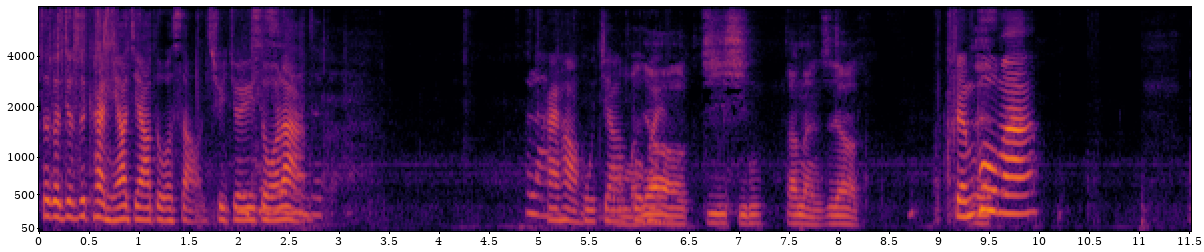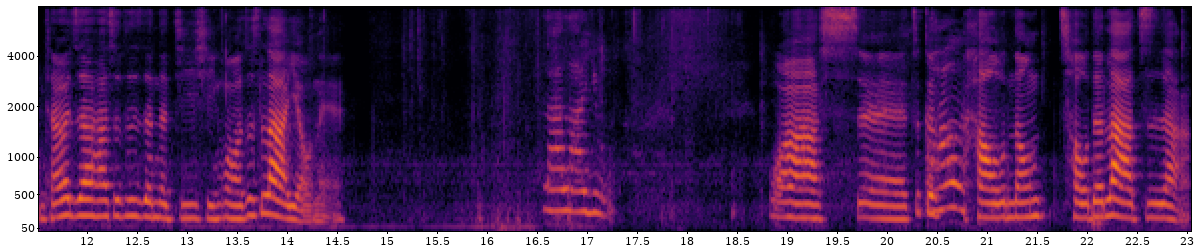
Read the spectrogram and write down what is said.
这个就是看你要加多少，取决于多辣这个会辣还好胡椒我不会，们要鸡心，当然是要全部吗？你才会知道它是不是真的鸡心哇，这是辣油呢。拉拉油，哇塞，这个好浓稠的辣汁啊！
